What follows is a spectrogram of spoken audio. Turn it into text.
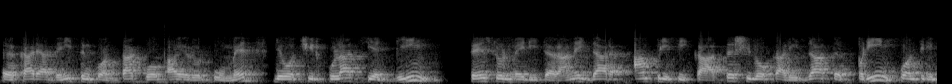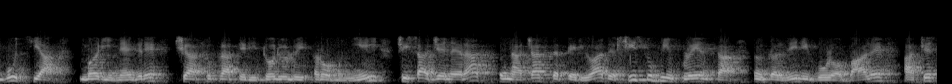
eh, care a venit în contact cu aerul umed, de o circulație din sensul Mediteranei, dar amplificată și localizată prin contribuția Mării Negre și asupra teritoriului României și s-a generat în această perioadă și sub influența încălzirii globale acest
